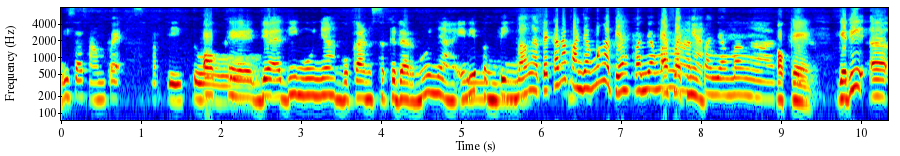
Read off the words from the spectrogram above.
bisa sampai seperti itu. Oke, jadi ngunyah bukan sekedar ngunyah. Ini Hmm. penting banget ya, karena panjang banget ya. panjang banget, efeknya. panjang banget. Oke, jadi eh,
